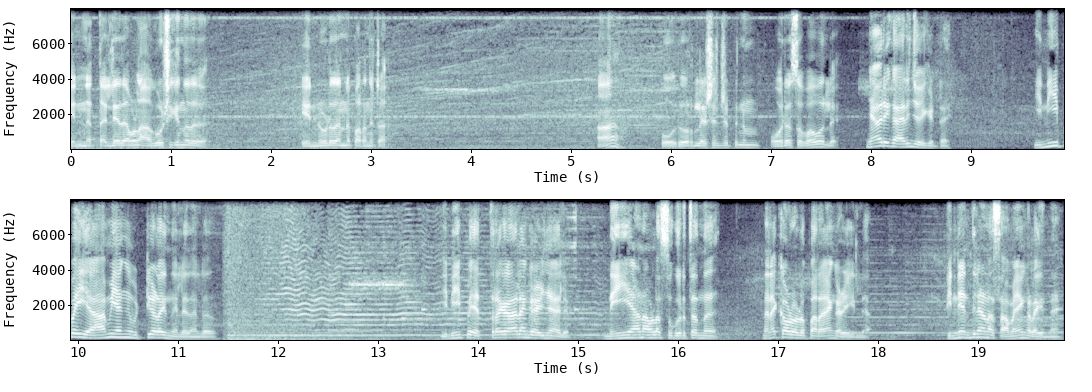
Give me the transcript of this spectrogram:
എന്നെ തല്ലിയത് അവൾ ആഘോഷിക്കുന്നത് എന്നോട് തന്നെ പറഞ്ഞിട്ടാ. ആ. ഓരോ റിലേഷൻഷിപ്പിനും ഓരോ സ്വഭാവമല്ലേ? ഞാൻ ഒരു കാര്യം ചോദിക്കട്ടെ? ഇനിയിപ്പോ ഈ ആമി അങ്ങ് വിട്ടുകളയുന്നില്ലേ നല്ലത്? ഇനിയിപ്പോ എത്ര കാലം കഴിഞ്ഞാലും നീയാണ് അവളെ സുഹൃത്തെന്ന് നിനക്ക് അവളോട് പറയാൻ കഴിയില്ല. പിന്നെ എന്തിനാണ് സമയം കളയുന്നത്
